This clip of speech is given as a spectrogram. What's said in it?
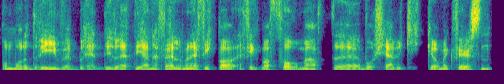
på en måte driver breddeidrett i NFL, men jeg fikk bare, jeg fikk bare for meg at uh, vår kjære kicker McPherson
